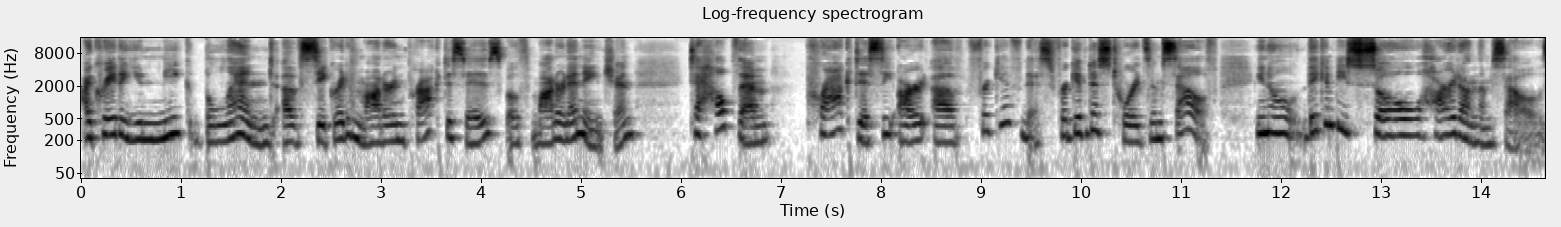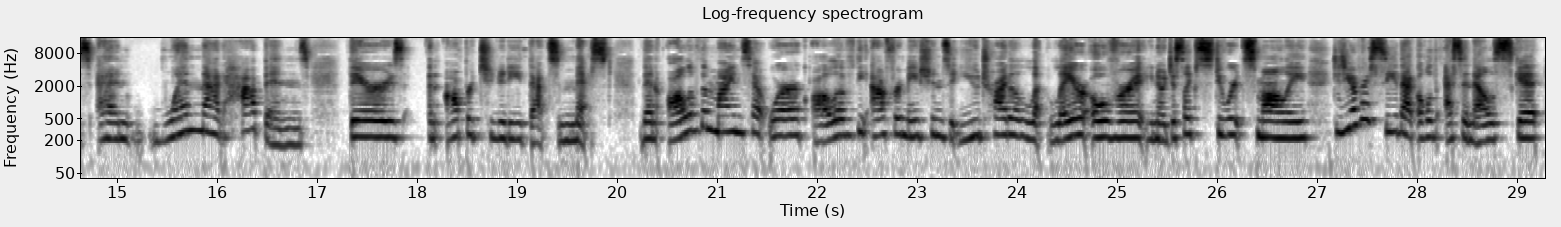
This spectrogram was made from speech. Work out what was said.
I create a unique blend of sacred and modern practices, both modern and ancient, to help them practice the art of forgiveness, forgiveness towards themselves. You know, they can be so hard on themselves. And when that happens, there's an opportunity that's missed. Then all of the mindset work, all of the affirmations that you try to layer over it, you know, just like Stuart Smalley. Did you ever see that old SNL skit,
